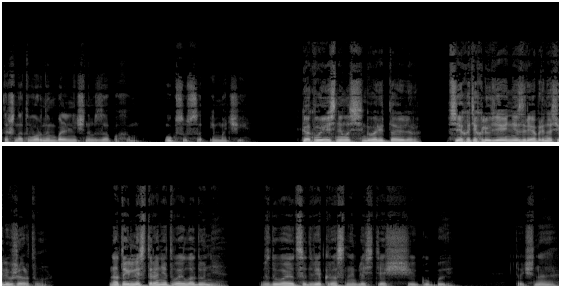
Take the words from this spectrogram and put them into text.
тошнотворным больничным запахом уксуса и мочи. «Как выяснилось, — говорит Тайлер, — всех этих людей не зря приносили в жертву. На тыльной стороне твоей ладони вздуваются две красные блестящие губы, точно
